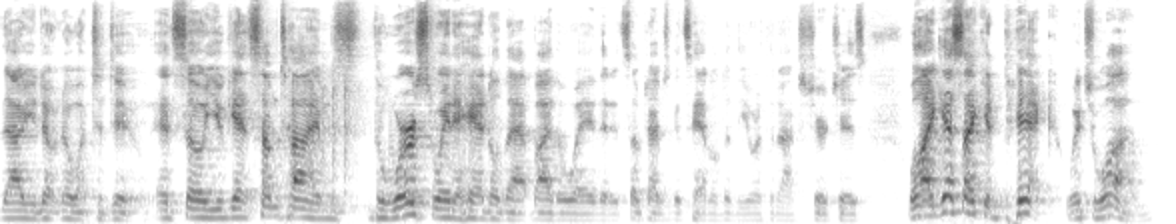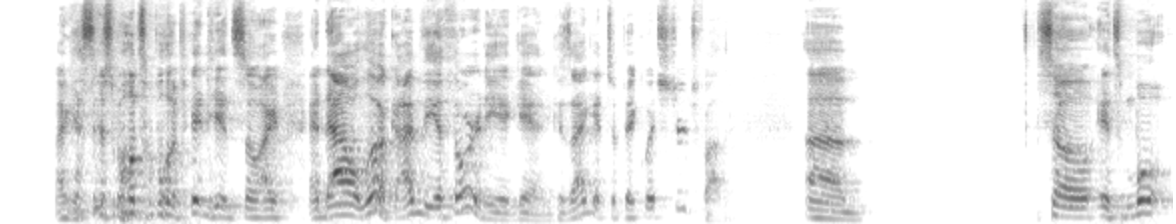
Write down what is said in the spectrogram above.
now you don't know what to do. And so you get sometimes the worst way to handle that, by the way, that it sometimes gets handled in the Orthodox Church is, well, I guess I could pick which one. I guess there's multiple opinions. So I and now look, I'm the authority again because I get to pick which church father. Um, so it's more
